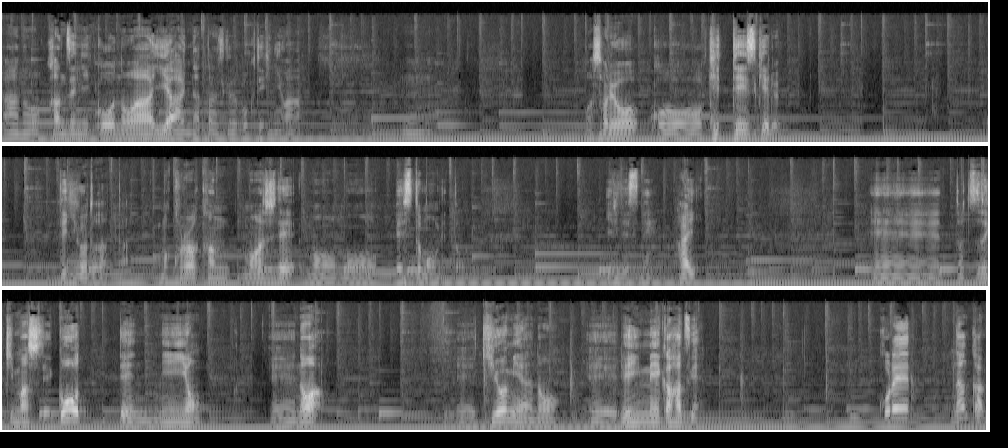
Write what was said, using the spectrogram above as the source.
あの完全にこうノアイヤーになったんですけど僕的には。うん。まあ、それをこう決定づける出来事だった、まあ、これはかんマジでもうもうベストモーメント入りですね。はい。えー、っと続きまして5.24、えー、ノア、えー、清宮の、えー、レインメーカー発言。これなんか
